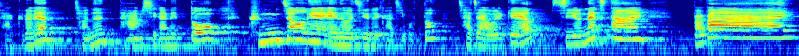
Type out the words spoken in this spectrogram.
자, 그러면 저는 다음 시간에 또 긍정의 에너지를 가지고 또 찾아올게요. See you next time. Bye bye.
